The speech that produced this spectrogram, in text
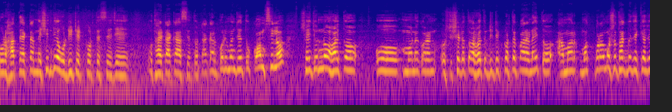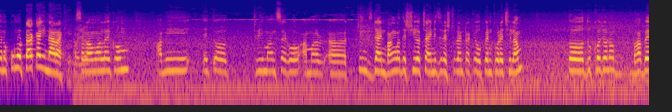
ওর হাতে একটা মেশিন দিয়ে ও ডিটেক্ট করতেছে যে কোথায় টাকা আছে। তো টাকার পরিমাণ যেহেতু কম ছিল সেই জন্য হয়তো ও মনে করেন সেটা তো আর হয়তো ডিটেক্ট করতে পারে নাই তো আমার মত পরামর্শ থাকবে যে কেউ যেন কোনো টাকাই না রাখে। আসসালামু আলাইকুম। আমি এই তো থ্রি মান্থস এগো আমার কিংস ডাইন বাংলাদেশীয় চাইনিজ রেস্টুরেন্টটাকে ওপেন করেছিলাম। তো দুঃখজনকভাবে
